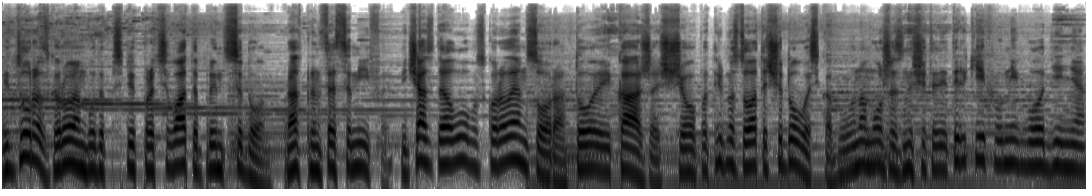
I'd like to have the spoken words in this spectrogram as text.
Від Зора з героєм буде співпрацювати принц Сидон, брат принцеси Міфи. Під час діалогу з королем Зора той каже, що потрібно здолати чудовиська, бо вона може знищити не тільки їх володіння,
